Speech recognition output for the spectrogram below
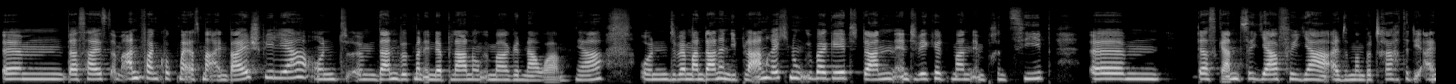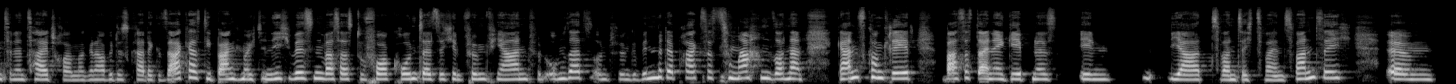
Ähm, das heißt, am Anfang guckt man erstmal ein Beispiel, ja, und ähm, dann wird man in der Planung immer genauer, ja. Und wenn man dann in die Planrechnung übergeht, dann entwickelt man im Prinzip ähm, das ganze Jahr für Jahr. Also man betrachtet die einzelnen Zeiträume, genau wie du es gerade gesagt hast. Die Bank möchte nicht wissen, was hast du vor, grundsätzlich in fünf Jahren für einen Umsatz und für einen Gewinn mit der Praxis zu machen, sondern ganz konkret, was ist dein Ergebnis in Jahr 2022, ähm,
